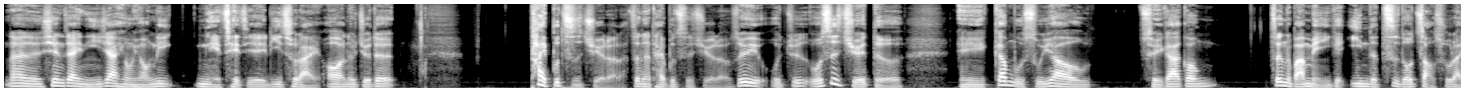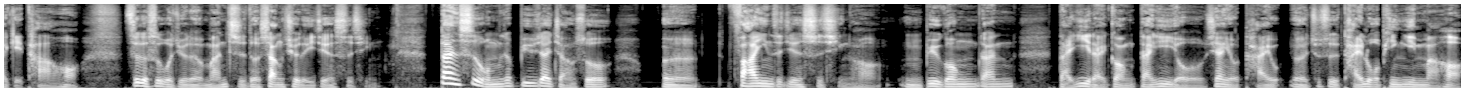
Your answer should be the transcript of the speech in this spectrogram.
那现在你一下熊熊你念这些列出来，哦，那觉得太不直觉了，真的太不直觉了，所以我觉得我是觉得，诶，甘姆书要。水加工真的把每一个音的字都找出来给他哈，这个是我觉得蛮值得商榷的一件事情。但是我们就必须在讲说，呃，发音这件事情哈，嗯，比如讲单台语来讲，台语有现在有台呃，就是台罗拼音嘛哈，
